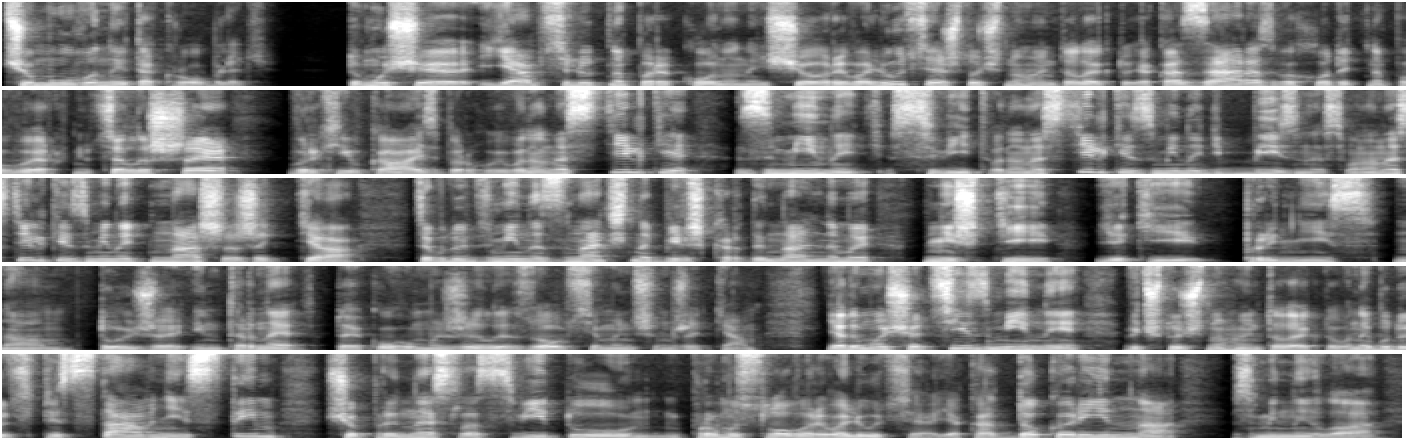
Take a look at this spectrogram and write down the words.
Чому вони так роблять? Тому що я абсолютно переконаний, що революція штучного інтелекту, яка зараз виходить на поверхню, це лише верхівка айсбергу. І вона настільки змінить світ, вона настільки змінить бізнес, вона настільки змінить наше життя, Це будуть зміни значно більш кардинальними, ніж ті, які приніс нам той же інтернет, до якого ми жили зовсім іншим життям. Я думаю, що ці зміни від штучного інтелекту вони будуть співставні з тим, що принесла світу промислова революція, яка докорінно змінила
